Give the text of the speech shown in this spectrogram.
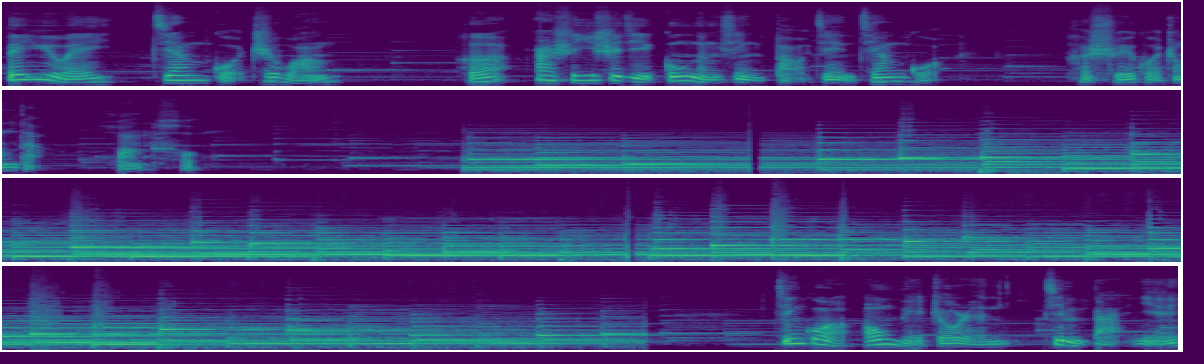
被誉为“浆果之王”和二十一世纪功能性保健浆果和水果中的皇后。经过欧美洲人近百年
